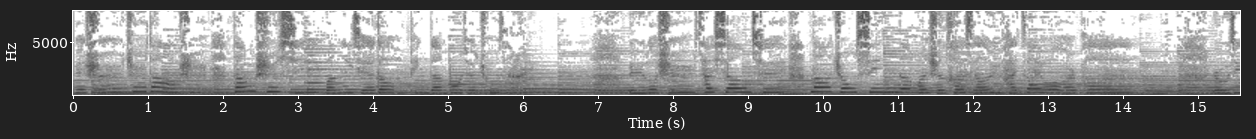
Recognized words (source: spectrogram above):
别时。知道是当时习惯，一切都很平淡，不觉出彩。雨落时才想起那种心安，欢声和笑语还在我耳畔。如今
